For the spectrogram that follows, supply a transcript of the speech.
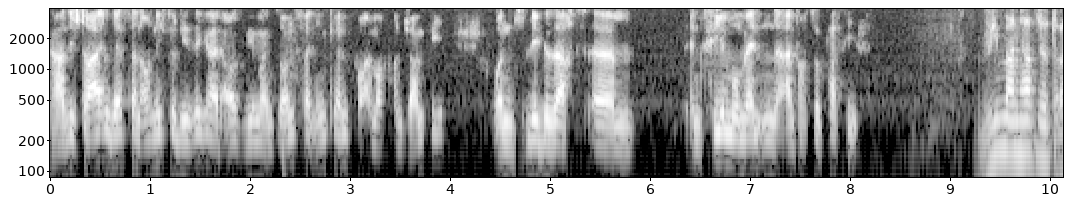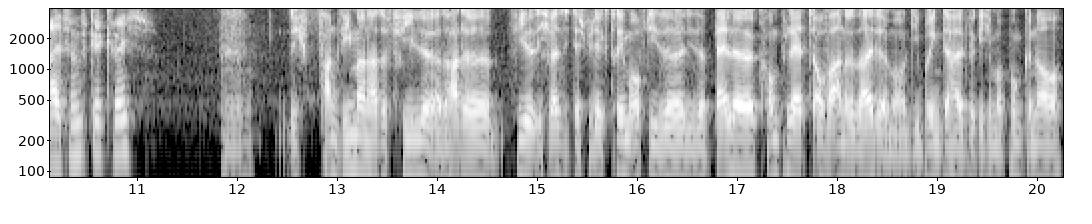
Ja, sie strahlten gestern auch nicht so die Sicherheit aus, wie man es sonst von ihnen kennt, vor allem auch von Jumpy. Und wie gesagt, ähm, in vielen Momenten einfach zu passiv. Wiemann hat eine 3-5 gekriegt. Ich fand, Wiemann hatte viele, also hatte viel, ich weiß nicht, der spielt extrem oft diese, diese Bälle komplett auf der andere Seite immer und die bringt er halt wirklich immer punktgenau.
